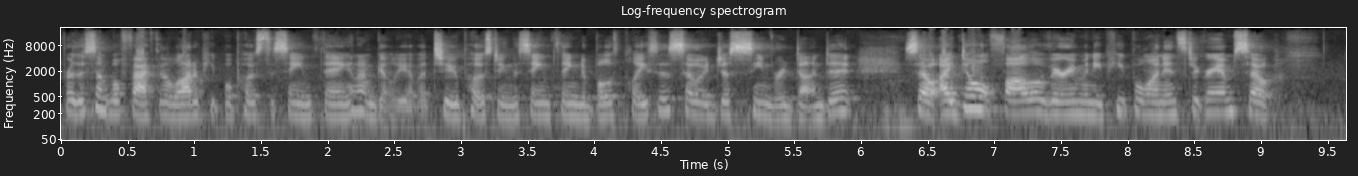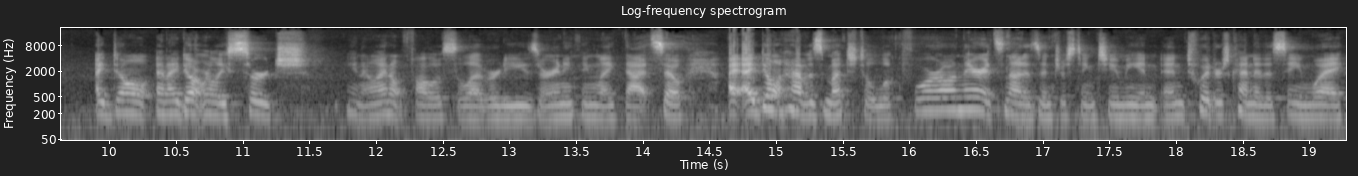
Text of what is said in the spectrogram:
for the simple fact that a lot of people post the same thing, and I'm guilty of it too, posting the same thing to both places, so it just seemed redundant. Mm-hmm. So I don't follow very many people on Instagram, so I don't, and I don't really search. You know, I don't follow celebrities or anything like that, so I, I don't have as much to look for on there. It's not as interesting to me, and, and Twitter's kind of the same way.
